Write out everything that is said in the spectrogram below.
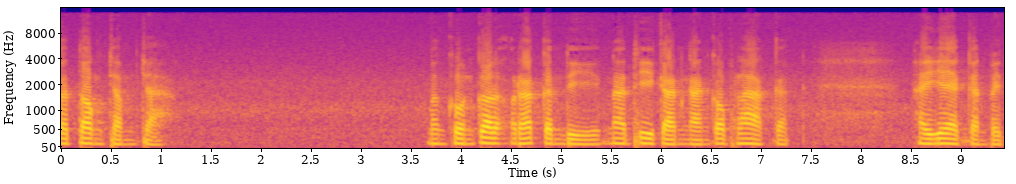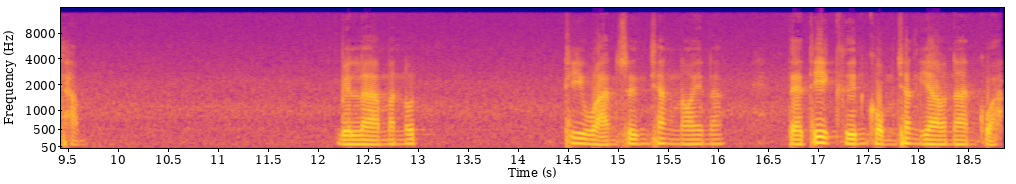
ก็ต้องจำจาก บางคนก็รักกันดี หน้าที่การงานก็พลากกัน ให้แยกกันไปทำเวลามนุษย์ที่หวานซึ้งช่างน้อยนะแต่ที่คืนข่มช่างยาวนานกว่า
